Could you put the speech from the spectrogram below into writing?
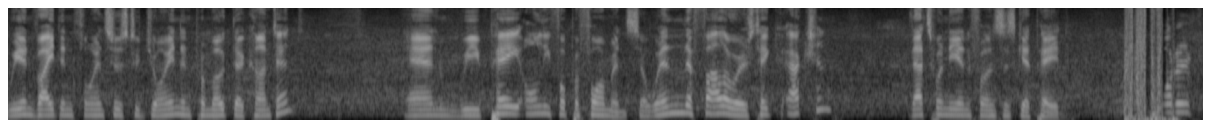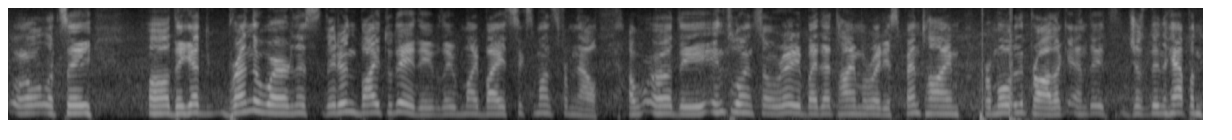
we invite influencers to join and promote their content. And we pay only for performance. So when the followers take action, that's when the influencers get paid. What if, uh, let's say, uh, they get brand awareness. They didn't buy today. They, they might buy six months from now. Uh, uh, the influencer already by that time already spent time promoting the product, and it just didn't happen.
